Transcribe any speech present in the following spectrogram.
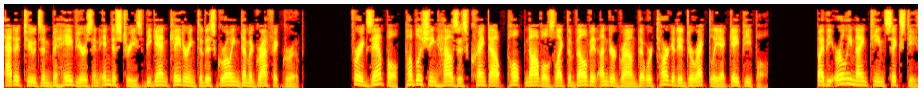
attitudes, and behaviors, and industries began catering to this growing demographic group. For example, publishing houses cranked out pulp novels like The Velvet Underground that were targeted directly at gay people. By the early 1960s,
